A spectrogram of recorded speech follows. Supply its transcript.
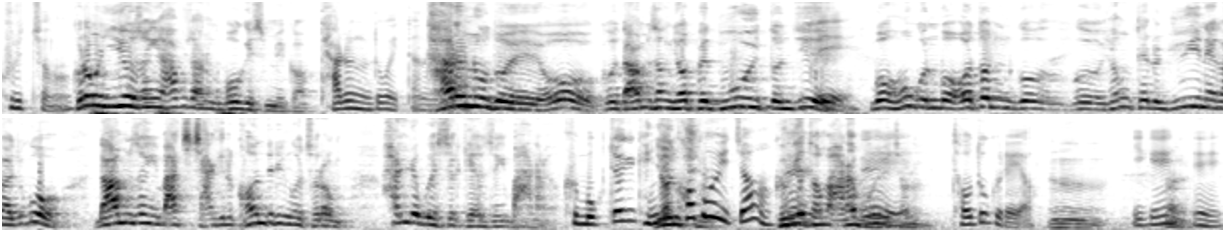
그렇죠. 그러면 이 여성이 하고자 하는 거 뭐겠습니까? 다른 의도가 있다는 거. 다른 의도예요. 그 남성 옆에 누워 있던지 네. 뭐 혹은 뭐 어떤 그, 그 형태를 유인해 가지고 남성이 마치 자기를 건드린 것처럼 하려고 했을 개연성이 많아요. 그 목적이 굉장히 커 연출. 보이죠. 그게 더 많아 보여요, 저는. 저도 그래요. 음. 이게 네. 예.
